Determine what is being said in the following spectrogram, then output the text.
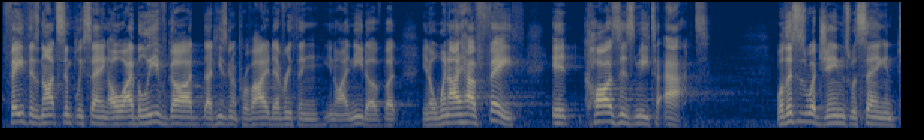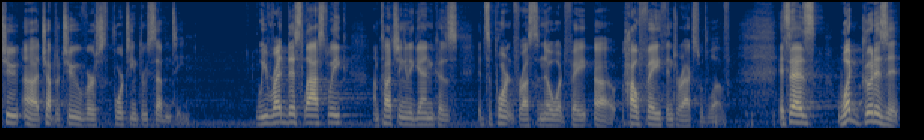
faith is not simply saying, "Oh, I believe God that He's going to provide everything you know I need of," but you know when I have faith, it causes me to act. Well, this is what James was saying in two, uh, chapter two, verse fourteen through seventeen. We read this last week. I'm touching it again because it's important for us to know what faith, uh, how faith interacts with love. It says, What good is it,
